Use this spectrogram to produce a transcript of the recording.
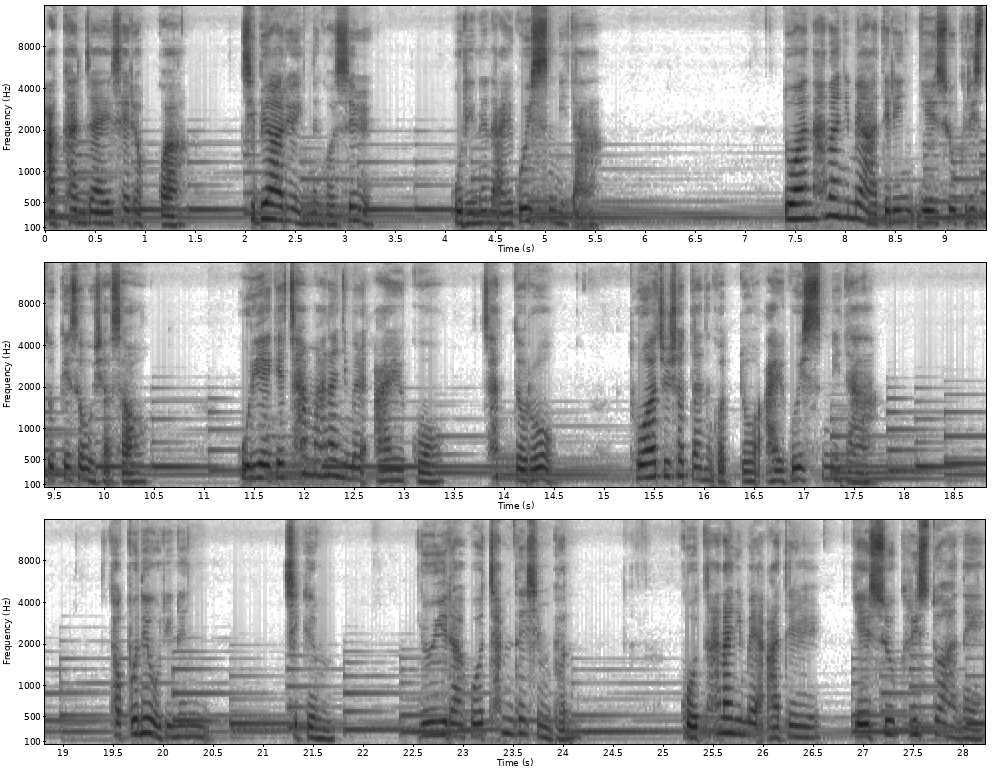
악한 자의 세력과 지배하려 있는 것을 우리는 알고 있습니다. 또한 하나님의 아들인 예수 그리스도께서 오셔서 우리에게 참 하나님을 알고 찾도록 도와주셨다는 것도 알고 있습니다. 덕분에 우리는 지금 유일하고 참되신 분, 곧 하나님의 아들 예수 그리스도 안에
